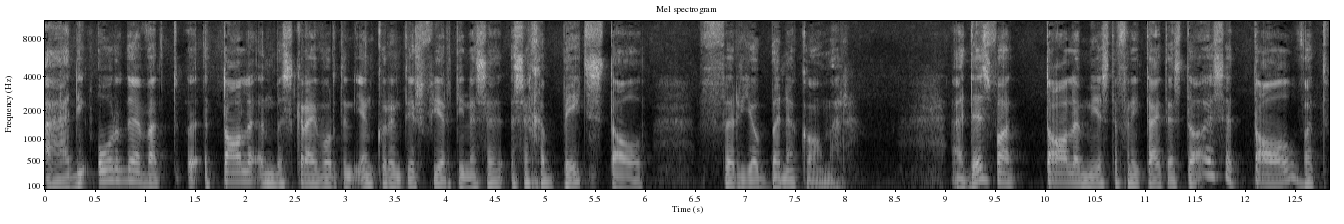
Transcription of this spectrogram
Uh die orde wat uh, tale in beskryf word in 1 Korintiërs 14 is 'n is 'n gebedstaal vir jou binnekamer. Uh dis wat tale meeste van die tyd is daar is 'n taal wat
